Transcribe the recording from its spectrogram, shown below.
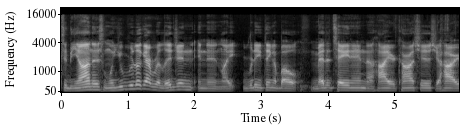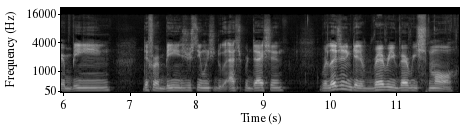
to be honest, when you look at religion and then like really think about meditating, the higher conscious, your higher being, different beings you see when you do astral projection, religion get very very small.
